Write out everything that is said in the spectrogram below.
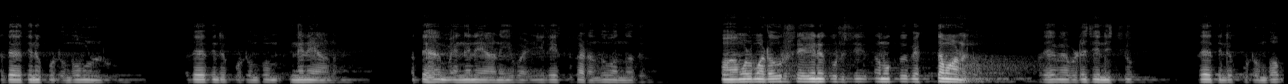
അദ്ദേഹത്തിന് കുടുംബമുണ്ടോ അദ്ദേഹത്തിന്റെ കുടുംബം എങ്ങനെയാണ് അദ്ദേഹം എങ്ങനെയാണ് ഈ വഴിയിലേക്ക് കടന്നു വന്നത്. അപ്പോൾ നമ്മൾ മടവൂർ ഷെയ്ഖിനെ കുറിച്ച് നമുക്ക് വ്യക്തമാണല്ലോ. അദ്ദേഹം എവിടെ ജനിച്ചു അദ്ദേഹത്തിന്റെ കുടുംബം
